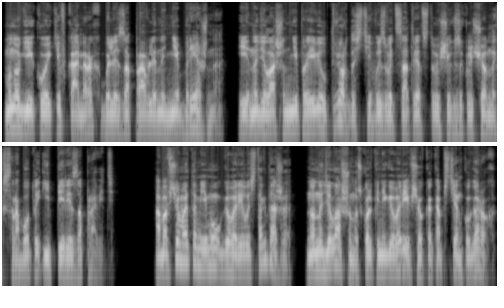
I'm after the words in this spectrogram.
Многие койки в камерах были заправлены небрежно, и Наделашин не проявил твердости вызвать соответствующих заключенных с работы и перезаправить. Обо всем этом ему говорилось тогда же, но Наделашину, сколько ни говори, все как об стенку горох.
